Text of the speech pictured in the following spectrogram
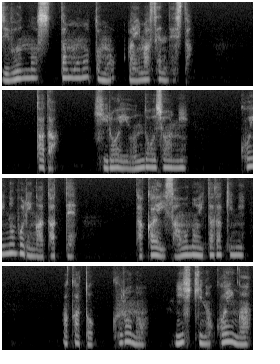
自分の知ったものとも合いませんでした。ただ広い運動場に鯉のぼりが立って高い竿の頂に赤と黒の2匹の鯉が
